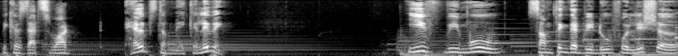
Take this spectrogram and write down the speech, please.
because that's what helps them make a living. If we move something that we do for leisure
